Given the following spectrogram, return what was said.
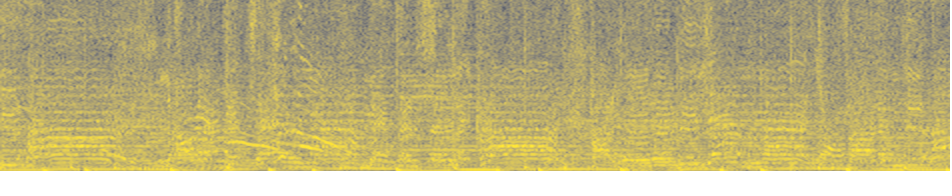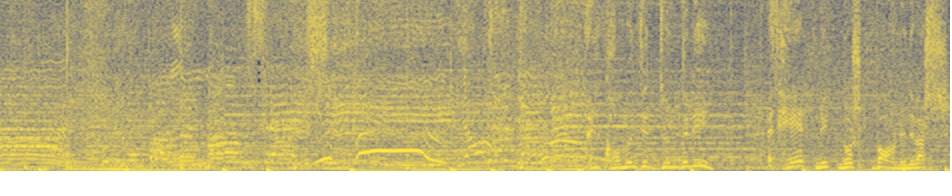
du er. La deg med klær. Her hører du hjemme, ja, du er. Rop alle Velkommen til Dunderly! Et helt nytt norsk barneunivers.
